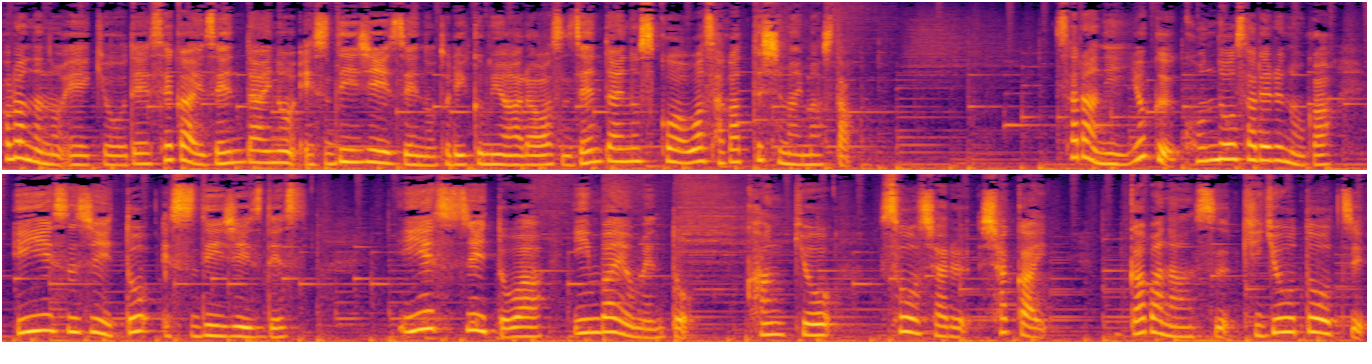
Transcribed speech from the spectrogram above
コロナの影響で世界全体の SDGs への取り組みを表す全体のスコアは下がってしまいました。さらによく混同されるのが ESG と SDGs です。ESG とはインバイオメント環境ソーシャル社会ガバナンス企業統治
